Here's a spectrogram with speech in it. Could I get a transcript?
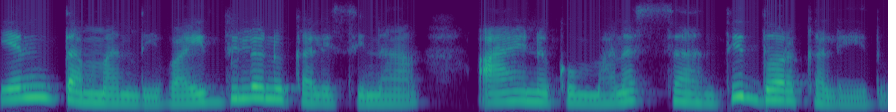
ఎంతమంది వైద్యులను కలిసినా ఆయనకు మనశ్శాంతి దొరకలేదు.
